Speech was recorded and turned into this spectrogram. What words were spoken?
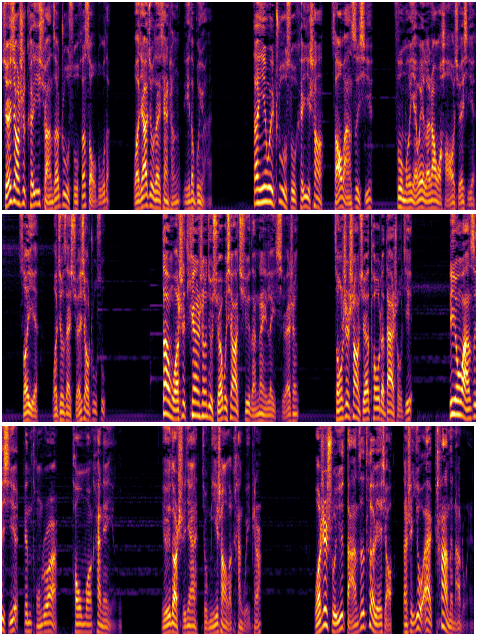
学校是可以选择住宿和走读的，我家就在县城，离得不远。但因为住宿可以上早晚自习，父母也为了让我好好学习，所以我就在学校住宿。但我是天生就学不下去的那一类学生，总是上学偷着带手机，利用晚自习跟同桌偷摸看电影。有一段时间就迷上了看鬼片。我是属于胆子特别小，但是又爱看的那种人。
